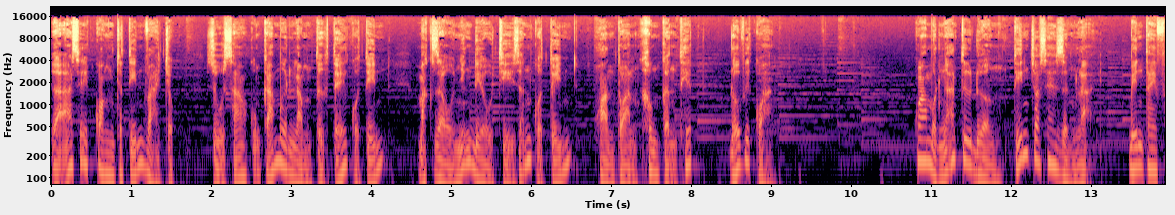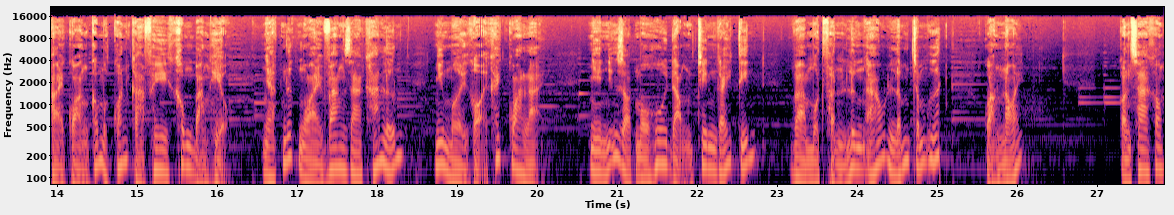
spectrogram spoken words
Gã sẽ quăng cho Tín vài chục. Dù sao cũng cảm ơn lòng tử tế của Tín. Mặc dầu những điều chỉ dẫn của Tín Hoàn toàn không cần thiết Đối với Quảng. Qua một ngã tư đường, Tín cho xe dừng lại. Bên tay phải Quảng có một quán cà phê không bảng hiệu. Nhạc nước ngoài vang ra khá lớn, Như mời gọi khách qua lại. Nhìn những giọt mồ hôi đọng trên gáy Tín Và một phần lưng áo lấm chấm ướt, Quảng nói, Còn xa không?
